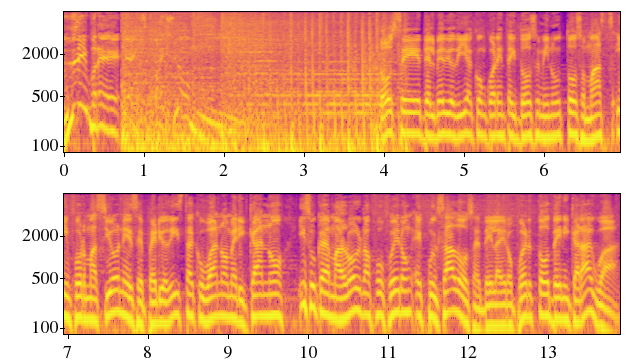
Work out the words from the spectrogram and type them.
Libre expresión. 12 del mediodía con 42 minutos más informaciones. El periodista cubano-americano y su camarógrafo fueron expulsados del aeropuerto de Nicaragua.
